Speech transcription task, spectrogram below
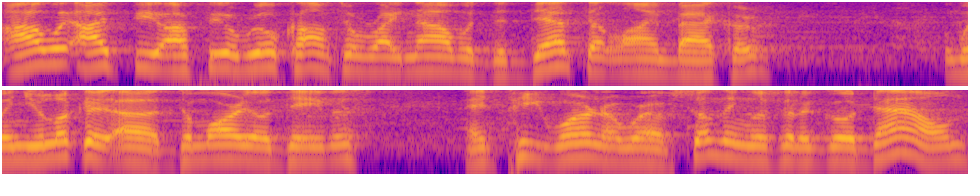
I, I feel I feel real comfortable right now with the depth at linebacker. When you look at uh, Demario Davis and Pete Werner, where if something was going to go down,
